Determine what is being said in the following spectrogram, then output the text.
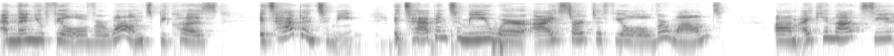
And then you feel overwhelmed because it's happened to me. It's happened to me where I start to feel overwhelmed. Um, I cannot see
